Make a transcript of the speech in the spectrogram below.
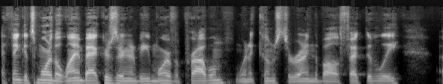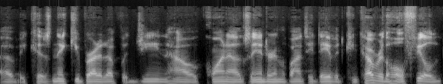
I think it's more the linebackers that are going to be more of a problem when it comes to running the ball effectively uh, because Nick, you brought it up with Gene, how Kwon Alexander and Lavonte David can cover the whole field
